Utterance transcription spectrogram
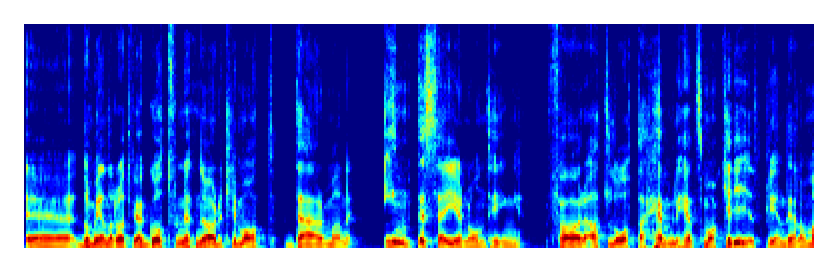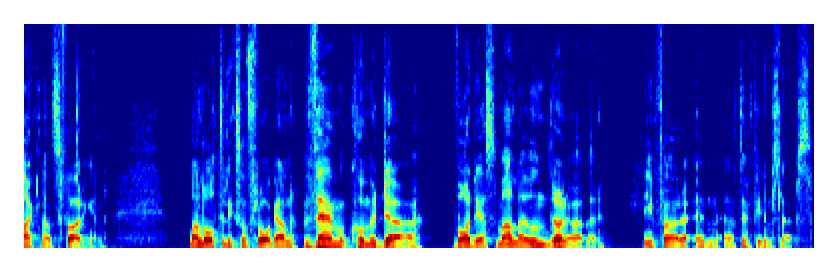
eh, de menar att vi har gått från ett nördklimat där man inte säger någonting för att låta hemlighetsmakeriet bli en del av marknadsföringen. Man låter liksom frågan vem kommer dö vara det som alla undrar över inför en, att en film släpps.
